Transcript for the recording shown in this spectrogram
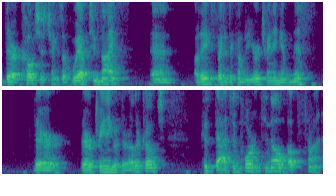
their coach's training? So if we have two nights and are they expected to come to your training and miss their their training with their other coach? Because that's important to know up front.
